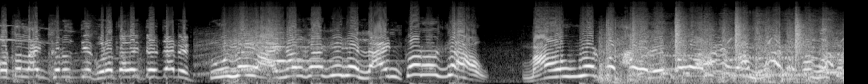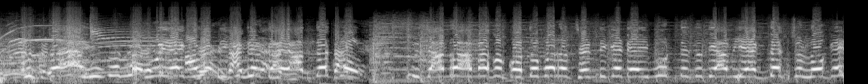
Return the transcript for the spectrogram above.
কত লাইন খরচ দিয়ে ঘোড়া চালাইতে জানেন? তুই এই আইনাল গাড়িরে লাইন মাউয়ার দিচ্ছ? তুই জানো আমাকে কত বড় সিন্ডিকেট? এই মুহূর্তে যদি আমি এক দেড়শো লোক এই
